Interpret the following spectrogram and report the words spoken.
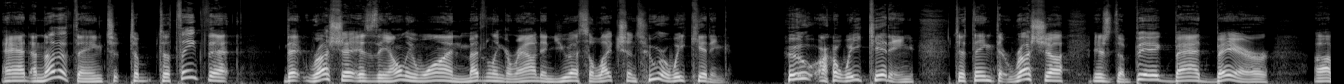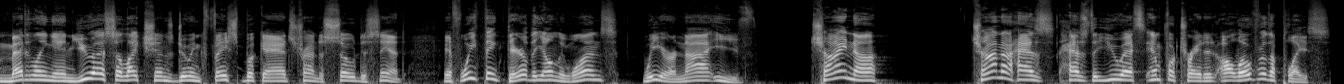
And another thing to, to, to think that that Russia is the only one meddling around in U.S. elections, who are we kidding? Who are we kidding to think that Russia is the big bad bear uh, meddling in U.S. elections, doing Facebook ads, trying to sow dissent? If we think they're the only ones, we are naive. China, China has has the U.S. infiltrated all over the place.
